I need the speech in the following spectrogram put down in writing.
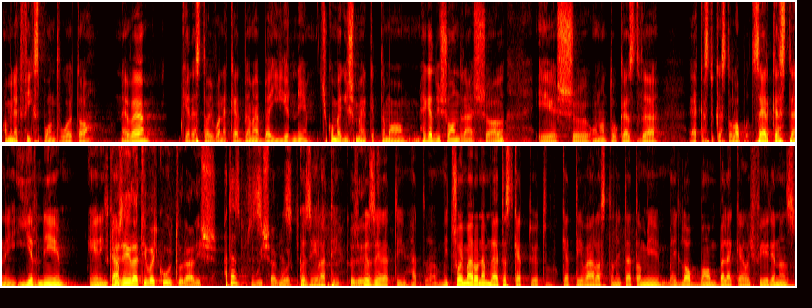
aminek fix pont volt a neve, kérdezte, hogy van-e kedvem ebbe írni. És akkor megismerkedtem a Hegedűs Andrással, és onnantól kezdve elkezdtük ezt a lapot szerkeszteni, írni. Én inkább... Közéleti vagy kulturális hát ez, ez, újság ez volt? Közéleti. közéleti. Közéleti. Hát itt Solymáról nem lehet ezt kettőt, ketté választani, tehát ami egy labban bele kell, hogy férjen, az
